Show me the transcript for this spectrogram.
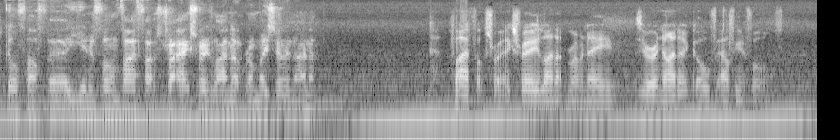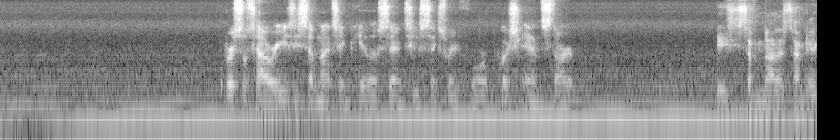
Golf Alpha Uniform via Foxtrot X-ray line up runway 09er. Via Foxtrot X-ray, line up runway 09er, Golf Alpha Uniform. Bristol Tower, easy 719 kilo, stand 2634, push and start. Easy 79 Tango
